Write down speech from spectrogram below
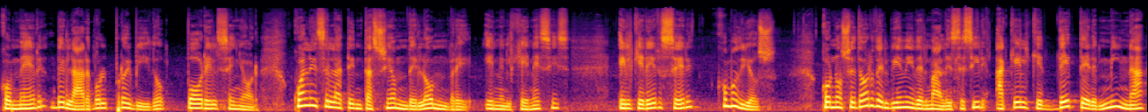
Comer del árbol prohibido por el Señor. ¿Cuál es la tentación del hombre en el Génesis? El querer ser como Dios, conocedor del bien y del mal, es decir, aquel que determina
